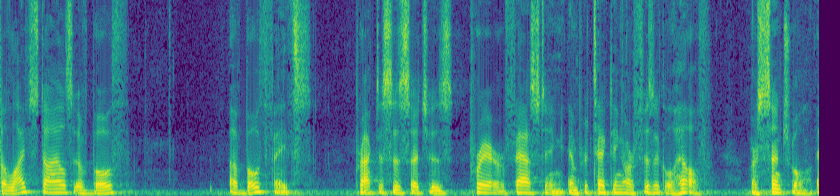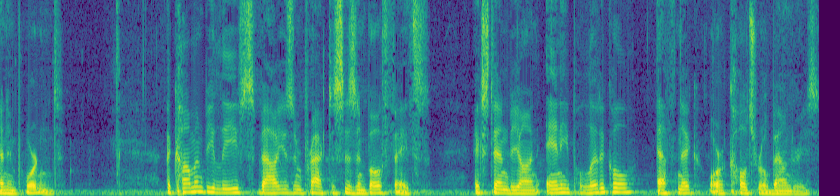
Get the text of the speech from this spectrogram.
The lifestyles of both of both faiths, practices such as prayer, fasting, and protecting our physical health are central and important. The common beliefs, values, and practices in both faiths extend beyond any political, ethnic, or cultural boundaries.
